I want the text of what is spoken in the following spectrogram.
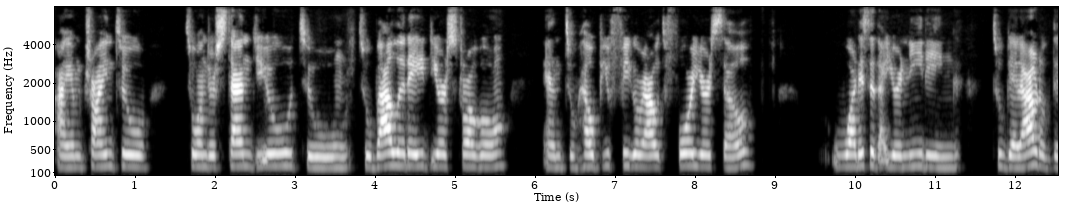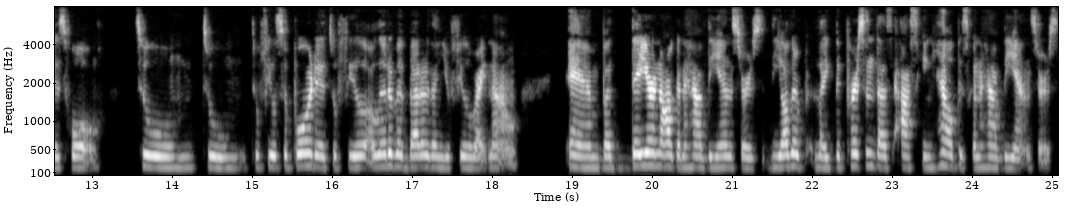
I am trying to to understand you, to to validate your struggle, and to help you figure out for yourself what is it that you're needing to get out of this hole to to to feel supported to feel a little bit better than you feel right now and but they are not going to have the answers. The other like the person that's asking help is going to have the answers.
